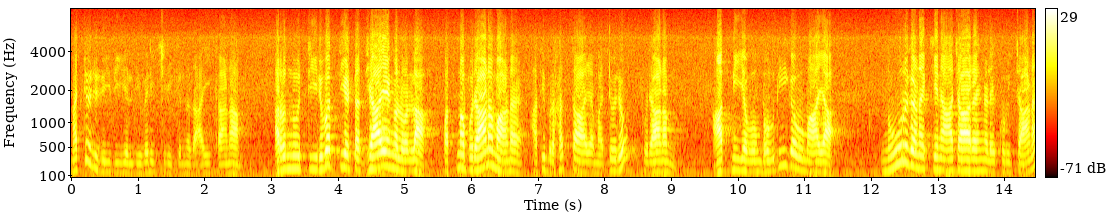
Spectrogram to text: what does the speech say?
മറ്റൊരു രീതിയിൽ വിവരിച്ചിരിക്കുന്നതായി കാണാം. അറുന്നൂറ്റി ഇരുപത്തിയെട്ട് അധ്യായങ്ങളുള്ള പത്മപുരാണമാണ് അതിബൃഹത്തായ മറ്റൊരു പുരാണം. ആത്മീയവും ഭൗതികവുമായ നൂറുകണക്കിന് ആചാരങ്ങളെക്കുറിച്ചാണ്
